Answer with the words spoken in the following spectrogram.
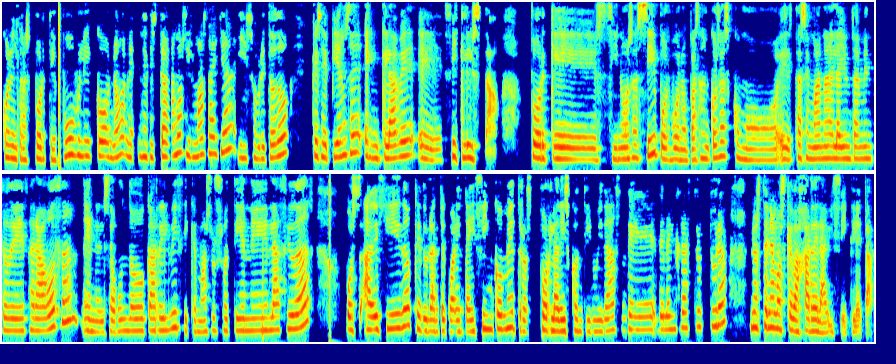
con el transporte público, ¿no? necesitamos ir más allá y sobre todo que se piense en clave eh, ciclista, porque si no es así, pues bueno, pasan cosas como esta semana el Ayuntamiento de Zaragoza, en el segundo carril bici que más uso tiene la ciudad, pues ha decidido que durante 45 metros por la discontinuidad de, la infraestructura nos tenemos que bajar de la bicicleta.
